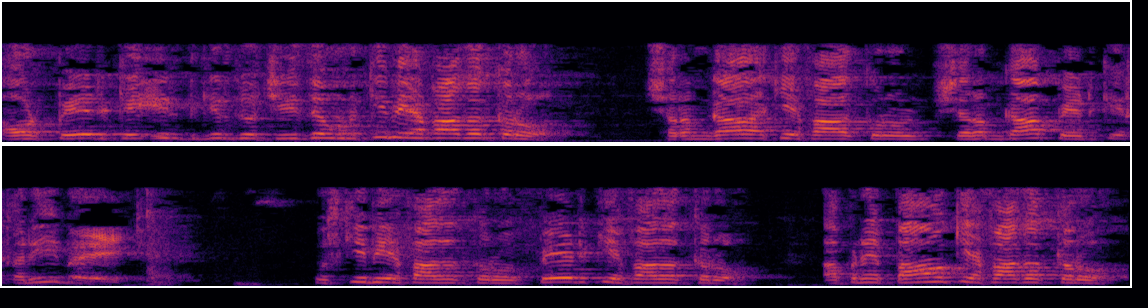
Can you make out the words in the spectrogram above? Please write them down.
اور پیٹ کے ارد گرد جو چیزیں، ان کی بھی حفاظت کرو۔ شرمگاہ کی حفاظت کرو، شرمگاہ پیٹ کے قریب ہے۔ اس کی بھی حفاظت کرو، پیٹ کی حفاظت کرو، اپنے پاؤں کی حفاظت کرو۔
